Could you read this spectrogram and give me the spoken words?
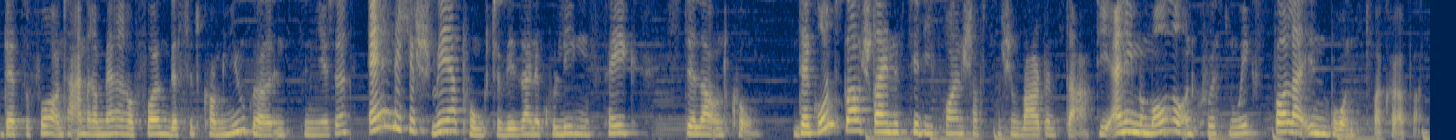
der zuvor unter anderem mehrere Folgen der Sitcom New Girl inszenierte, ähnliche Schwerpunkte wie seine Kollegen Fake, Stiller und Co. Der Grundbaustein ist hier die Freundschaft zwischen Barb und Star, die Annie Momolo und Kristen Wiig voller Inbrunst verkörpern.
